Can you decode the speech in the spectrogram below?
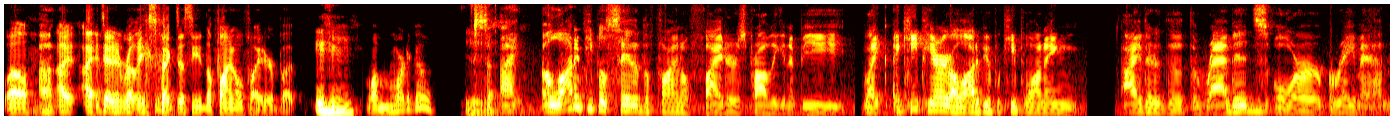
well, Uh, I I didn't really expect to see the final fighter, but mm-hmm. one more to go. So I a lot of people say that the final fighter is probably going to be like I keep hearing a lot of people keep wanting either the the Rabbids or Rayman,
